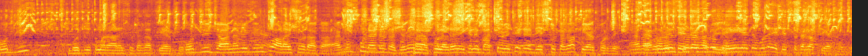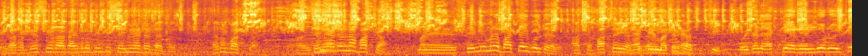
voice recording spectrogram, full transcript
বদ্রি। বদ্রি তোমার আড়াইশো টাকা পেয়ার পড়বে। বদ্রি যা নেবে কিন্তু আড়াইশো টাকা। একদম ফুল অ্যাডেড আছে হ্যাঁ ফুল অর্ডার এখানে বাচ্চা রয়েছে এটা দেড়শো টাকা পেয়ার পড়বে। হ্যাঁ, এখন 150 টাকা টাকা ভেঙে গেছে বলে এই দেড়শো টাকা পেয়ার পড়বে। দেখো দেড়শো টাকা এগুলো কিন্তু সেমি অ্যাডেড আছে একদম বাচ্চা। সেমি অ্যাডেড না বাচ্চা? মানে সেমি মানে বাচ্চাই বলতে গেল। আচ্ছা বাচ্চাই আছে এক দেড় মাসের ঠিক হ্যাঁ। আছে। ঠিক। ওইখানে এক পেয়ার রেনবো রয়েছে।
